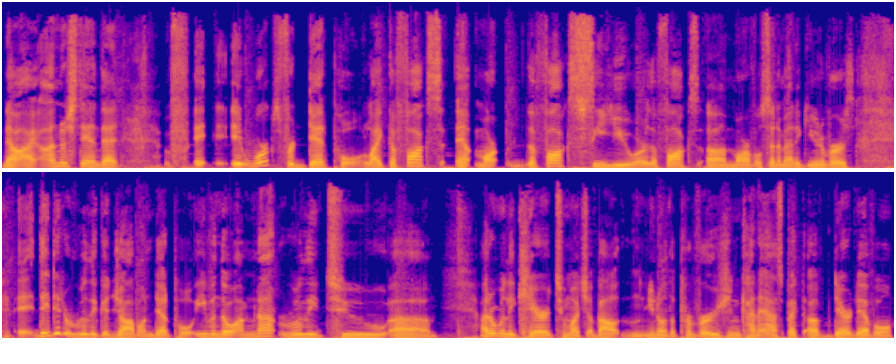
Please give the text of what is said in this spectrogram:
Now, I understand that it, it works for Deadpool, like the Fox, uh, Mar- the Fox CU or the Fox uh, Marvel Cinematic Universe. It, they did a really good job on Deadpool, even though I'm not really too, uh, I don't really care too much about you know the perversion kind of aspect of Daredevil.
